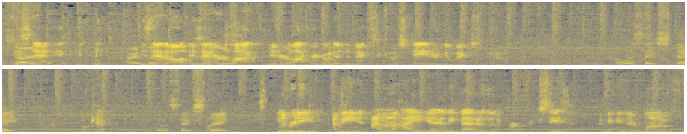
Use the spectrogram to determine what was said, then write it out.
is that Sorry, is that all? Is that Erlock? Did Urlacher go to New Mexico State or New Mexico? I want to say state. Okay. I want to say state. Liberty. I mean, I don't know how you get any better than a perfect season. I mean, they're one of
